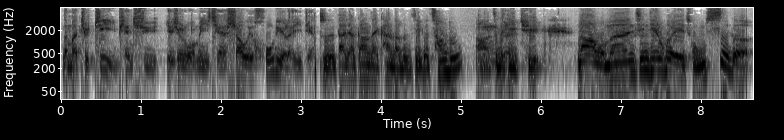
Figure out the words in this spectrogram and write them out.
那么就这一片区域，也就是我们以前稍微忽略了一点，是大家刚才看到的这个昌都啊这个地区。那我们今天会从四个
